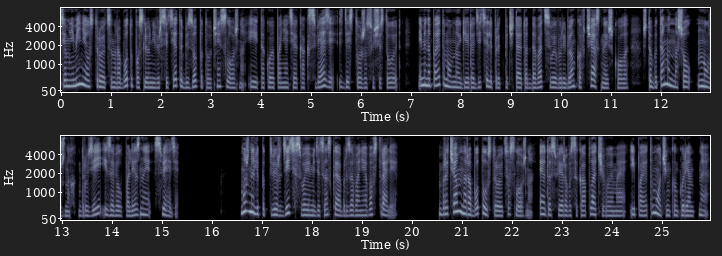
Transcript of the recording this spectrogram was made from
Тем не менее, устроиться на работу после университета без опыта очень сложно, и такое понятие, как «связи», здесь тоже существует. Именно поэтому многие родители предпочитают отдавать своего ребенка в частные школы, чтобы там он нашел нужных друзей и завел полезные связи. Можно ли подтвердить свое медицинское образование в Австралии? Врачам на работу устроиться сложно. Эта сфера высокооплачиваемая и поэтому очень конкурентная.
